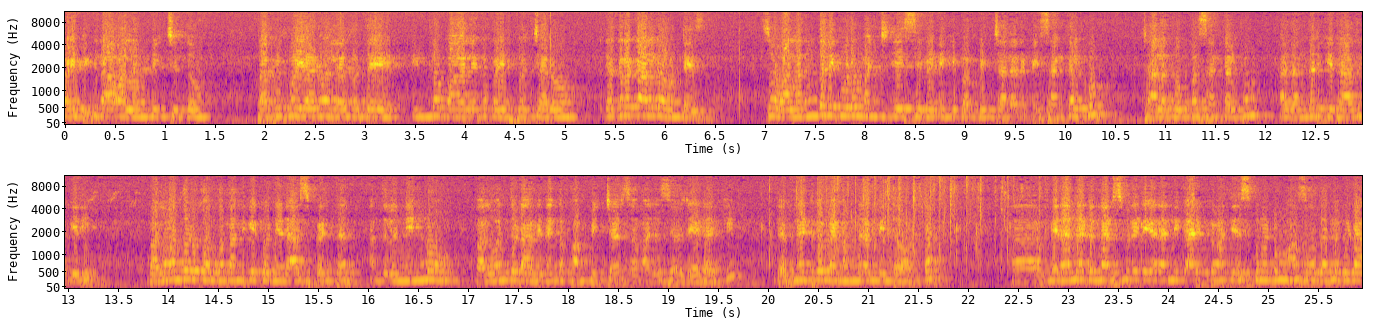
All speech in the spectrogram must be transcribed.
బయటికి రావాలనిపించిందో తప్పిపోయారో లేకపోతే ఇంట్లో బాగాలేక బయటకు వచ్చారో రకరకాలుగా ఉంటాయి. సో వాళ్ళందరికీ కూడా మంచి చేసి వెనక్కి పంపించాలని మీ సంకల్పం చాలా గొప్ప సంకల్పం. అది అందరికీ రాదు గిరి. భగవంతుడు కొంతమందికి కొన్ని రాసి పెడతారు. అందులో నిన్ను భగవంతుడు ఆ విధంగా పంపించాడు సమాజ సేవ చేయడానికి. డెఫినెట్గా మేమందరం మీతో ఉంటాం. మీరు అన్నట్టు నరసింహరెడ్డి గారు అన్ని కార్యక్రమాలు చేసుకున్నట్టు మా సోదరులు కూడా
